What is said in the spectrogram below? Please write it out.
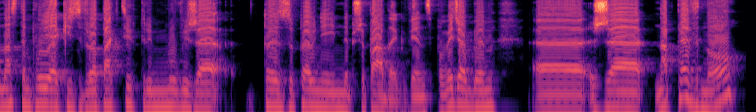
następuje jakiś zwrot akcji, który mówi, że to jest zupełnie inny przypadek. Więc powiedziałbym, e, że na pewno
